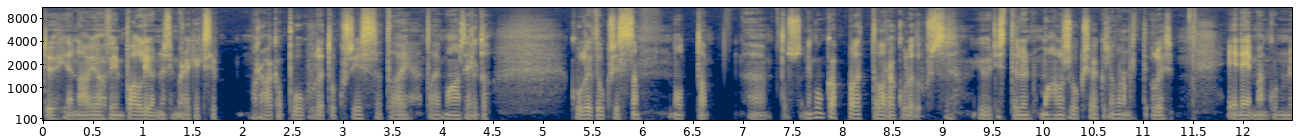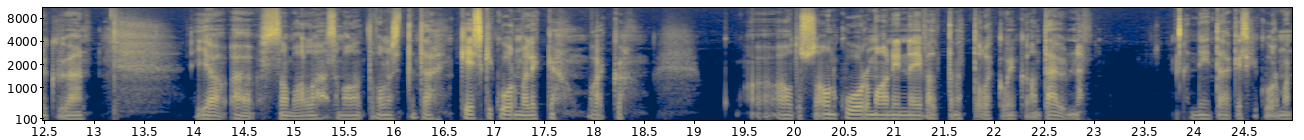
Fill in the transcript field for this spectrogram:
tyhjänä on jo hyvin paljon esimerkiksi raakapuukuljetuksissa tai, tai maansiirtokuljetuksissa, mutta tuossa niin kappaletavarakuljetuksessa yhdistelyn mahdollisuuksia kyllä varmasti olisi enemmän kuin nykyään. Ja äh, samalla, samalla tavalla sitten tämä keskikuorma, eli vaikka autossa on kuormaa, niin ne ei välttämättä ole kovinkaan täynnä. Niin tämä keskikuorman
